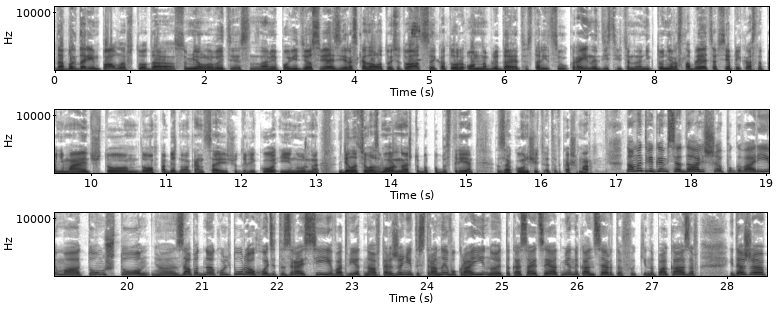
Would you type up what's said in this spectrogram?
Да, благодарим Павла, что да, сумел выйти с нами по видеосвязи и рассказал о той ситуации, которую он наблюдает в столице Украины. Действительно, никто не расслабляется, все прекрасно понимают, что до победного конца еще далеко, и нужно делать все возможное, чтобы побыстрее закончить этот кошмар. Ну а мы двигаемся дальше, поговорим о том, что э, западная культура уходит из России в ответ на вторжение этой страны в Украину. Это касается и отмены концертов, и кинопоказов, и даже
